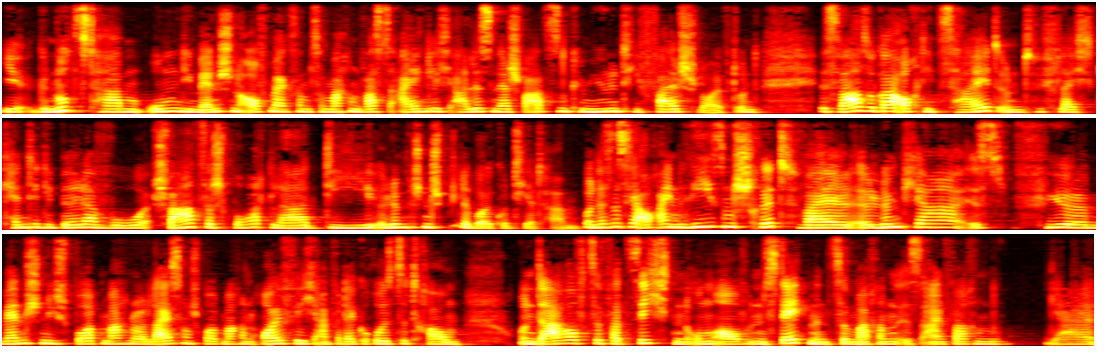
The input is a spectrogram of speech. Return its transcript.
genutzt haben, um die Menschen aufmerksam zu machen, was eigentlich alles in der schwarzen Community falsch läuft. Und es war sogar auch die Zeit, und vielleicht kennt ihr die Bilder, wo schwarze Sportler die Olympischen Spiele boykottiert haben. Und das ist ja auch ein Riesenschritt, weil Olympia ist für Menschen, die Sport machen oder Leistungssport machen, häufig einfach der größte Traum. Und darauf zu verzichten, um auf ein Statement zu machen, ist einfach ein ja,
